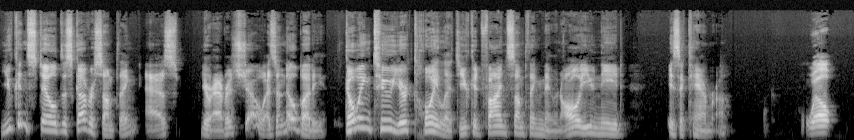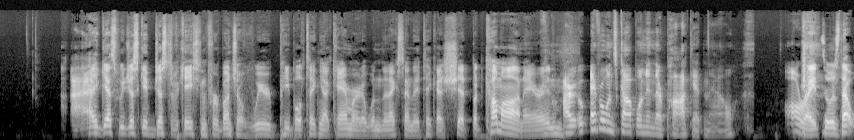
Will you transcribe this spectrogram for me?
You can still discover something as your average Joe, as a nobody going to your toilet, you could find something new, and all you need is a camera. Well, I guess we just gave justification for a bunch of weird people taking a camera to when the next time they take a shit. But come on, Aaron. everyone's got one in their pocket now. All right. So is that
